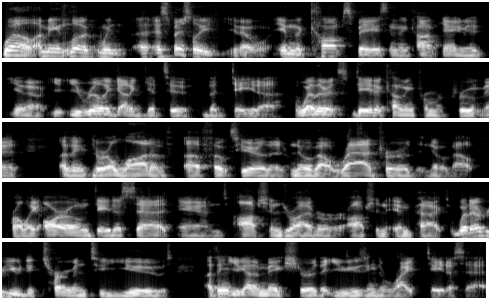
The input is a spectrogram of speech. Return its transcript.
Well, I mean, look, when especially you know in the comp space in the comp game, it, you know you, you really got to get to the data. Whether it's data coming from recruitment, I think there are a lot of uh, folks here that know about Radford, they know about probably our own data set and option driver or option impact, whatever you determine to use. I think you got to make sure that you're using the right data set.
